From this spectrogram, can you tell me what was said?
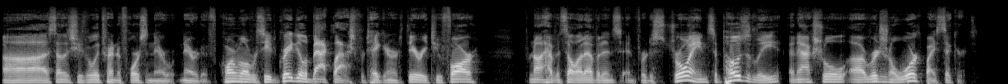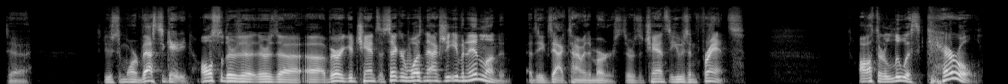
Uh, sounds like she's really trying to force a narr- narrative. Cornwell received a great deal of backlash for taking her theory too far, for not having solid evidence, and for destroying supposedly an actual uh, original work by Sickert to do some more investigating. Also, there's a there's a, a very good chance that Sickert wasn't actually even in London at the exact time of the murders. There's a chance that he was in France. Author Lewis Carroll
